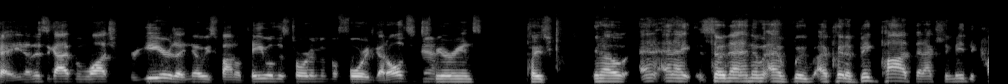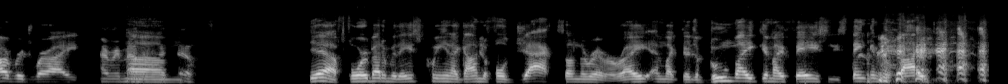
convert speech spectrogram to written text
okay, you know, this is a guy I've been watching for years. I know he's final table this tournament before. He's got all this Yeah. experience, plays, you know, and, and I, so then, and then I, I played a big pot that actually made the coverage where I, I remember Um, yeah, four bet him with ace queen. I got him to fold jacks on the river, right? And like, there's a boom mic in my face, and he's thinking for five,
